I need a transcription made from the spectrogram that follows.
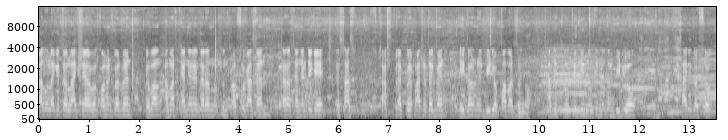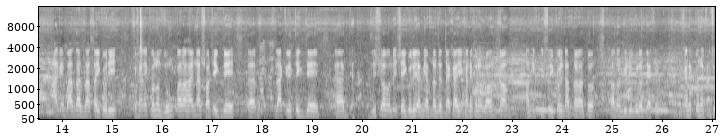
ভালো লাগে তাহলে লাইক শেয়ার এবং কমেন্ট করবেন। এবং আমার চ্যানেলে যারা নতুন দর্শক আছেন, তারা চ্যানেলটিকে সাবস্ক্রাইব করে পাশে থাকবেন এই ধরনের ভিডিও পাওয়ার জন্য। আমি প্রতিদিন নতুন নতুন ভিডিও সারি দর্শক আগে বাজার যাচাই করি এখানে কোনো জুম করা হয় না সঠিক যে প্রাকৃতিক যে দৃশ্যাবলী সেইগুলি আমি আপনাদের দেখাই। এখানে কোনো রং টং আমি কিছুই করি না আপনারা তো আমার ভিডিওগুলো দেখেন। এখানে কোনো কিছু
